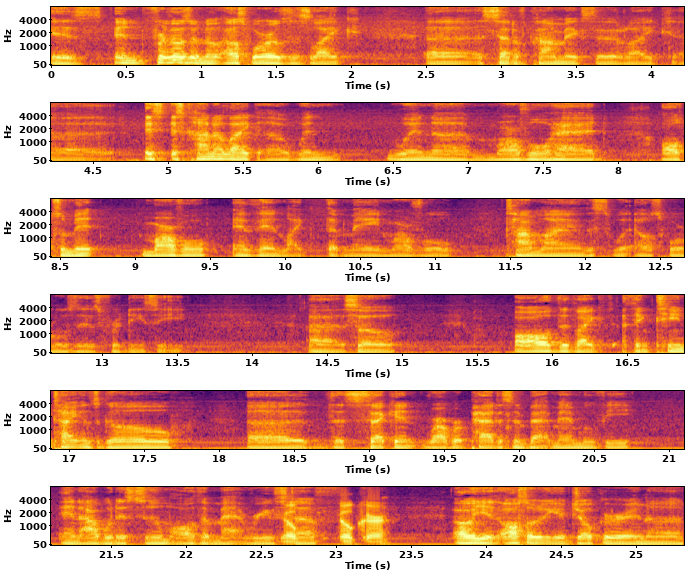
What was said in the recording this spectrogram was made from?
is, and for those who know, Elseworlds is like uh, a set of comics that are like uh, it's it's kind of like uh, when when uh, Marvel had Ultimate Marvel, and then like the main Marvel timeline. This is what Elseworlds is for DC. Uh, so all the like I think Teen Titans Go, uh, the second Robert Pattinson Batman movie, and I would assume all the Matt Reeves Jo- stuff. Joker. Oh yeah, also your Joker and uh,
